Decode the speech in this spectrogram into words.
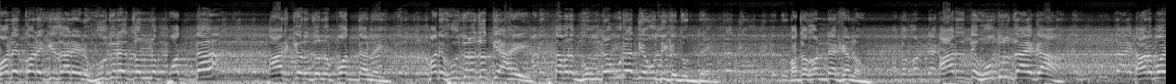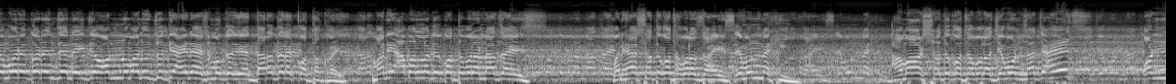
মনে করে কি জানেন, হুজুরের জন্য পদ্মা, আর কেউ জন্য পদ্মা নাই। মানে হুজুরে যদি আহে, তারপরে ঘুমটা মুড়া দিয়ে ওদিকে দুধ দেয়। কতক্ষণ কেন? আর যদি হুজুর জায়গা, তারপরে মনে করেন যে এই যে অন্য মানুষ যদি আয় না দাঁড়া দাঁড়া কথা কয়। মানে আমার লগে কথা বলা না জায়েজ। মানে হ্যাঁ সাথে কথা বলা জাহেজ এমন নাকি? আমার সাথে কথা বলা যেমন না জাহেজ অন্য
